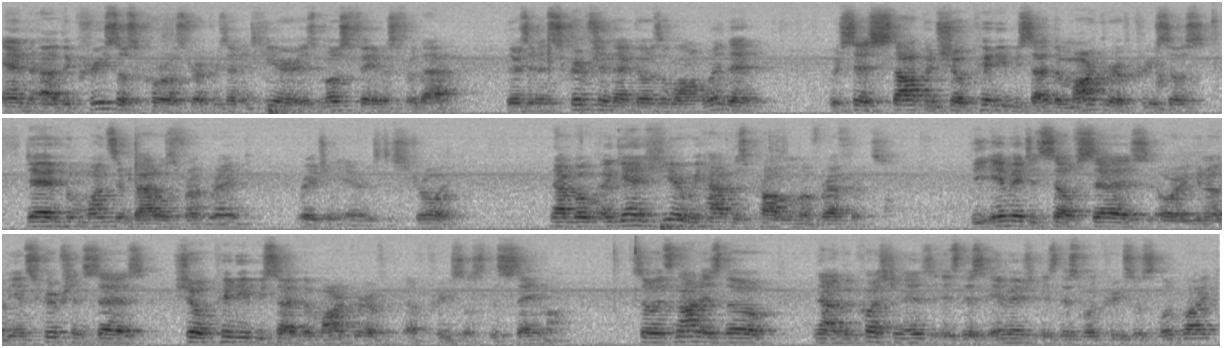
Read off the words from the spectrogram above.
And uh, the Kroisos Kouros represented here is most famous for that. There's an inscription that goes along with it, which says, Stop and show pity beside the marker of Kroisos, dead whom once in battle's front rank, raging Ares destroyed. Now, but again, here we have this problem of reference. The image itself says, or you know, the inscription says, show pity beside the marker of, of Kroisos, the Sema. So it's not as though now, the question is, is this image, is this what Kroisos looked like?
